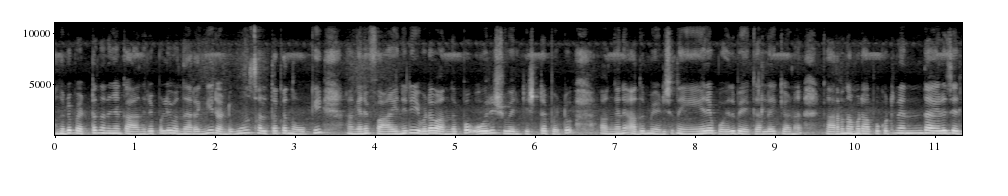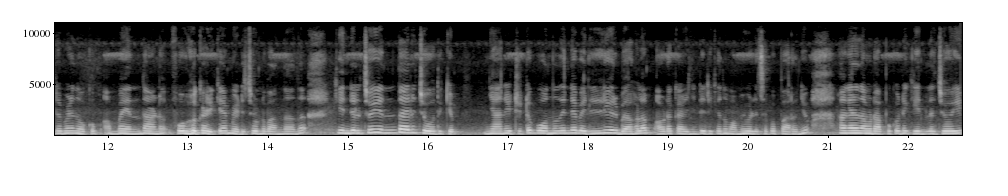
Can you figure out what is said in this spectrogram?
അതുകൊണ്ട് പെട്ടെന്ന് തന്നെ ഞാൻ കാഞ്ഞിരപ്പള്ളി വന്ന് ഇറങ്ങി രണ്ട് മൂന്ന് സ്ഥലത്തൊക്കെ നോക്കി. അങ്ങനെ ഫൈനലി ഇവിടെ വന്നപ്പോൾ ഒരു ഷൂ എനിക്ക് ഇഷ്ടപ്പെട്ടു. അങ്ങനെ അത് മേടിച്ച് നേരെ പോയത് ബേക്കറിലേക്കാണ്. കാരണം നമ്മുടെ അപ്പക്കുട്ടൻ എന്തായാലും ചെല്ലുമ്പോഴേ നോക്കും അമ്മ എന്താണ് കഴിക്കാൻ മേടിച്ചുകൊണ്ട് വന്നതെന്ന്? കിൻഡൽ ചോയ് എന്തായാലും ചോദിക്കും. ഞാൻ ഇട്ടിട്ട് പോകുന്നതിന്റെ വലിയൊരു ബഹളം അവിടെ കഴിഞ്ഞിട്ടിരിക്കുന്നു. മമ്മി വിളിച്ചപ്പോൾ പറഞ്ഞു അങ്ങനെ നമ്മുടെ അപ്പുക്കുട്ടി കിൻഡിൽ ജോയി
